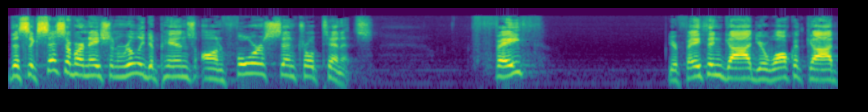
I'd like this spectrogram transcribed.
the success of our nation really depends on four central tenets faith, your faith in God, your walk with God,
